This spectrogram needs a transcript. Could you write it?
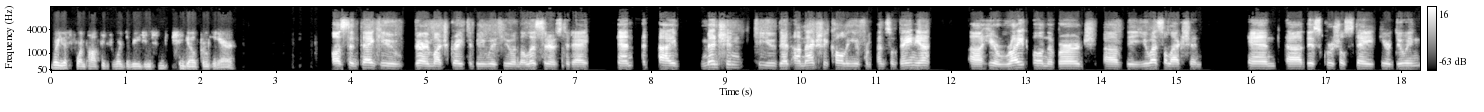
where U.S. foreign policy towards the region should, should go from here. Austin, thank you very much. Great to be with you and the listeners today. And I mentioned to you that I'm actually calling you from Pennsylvania, uh, here right on the verge of the U.S. election, and uh, this crucial state here doing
